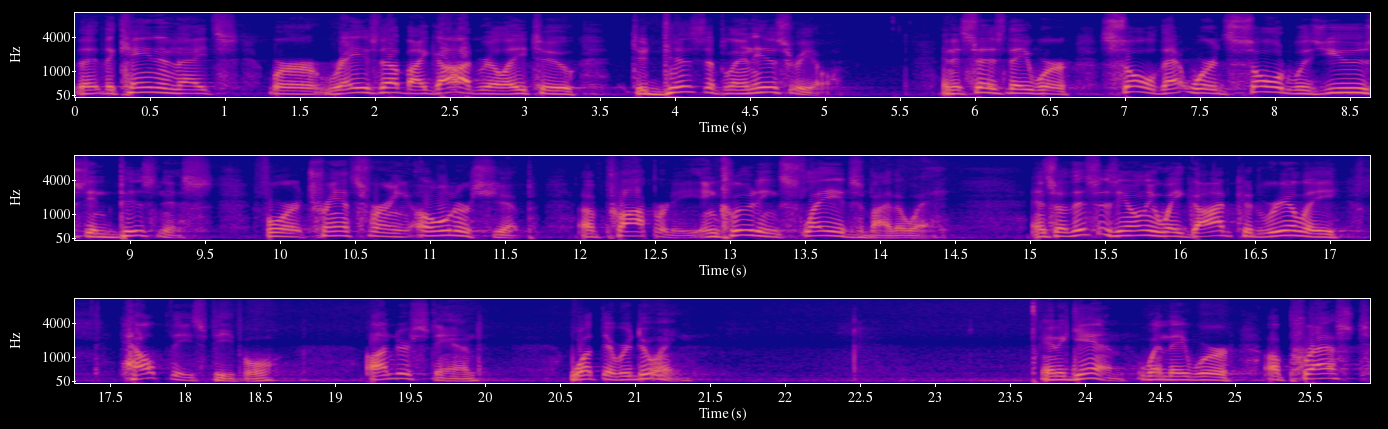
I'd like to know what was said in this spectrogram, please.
the, the Canaanites were raised up by God, really, to, to discipline Israel. And it says they were sold. That word sold was used in business for transferring ownership of property, including slaves, by the way. And so this is the only way God could really help these people understand what they were doing. And again, when they were oppressed,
